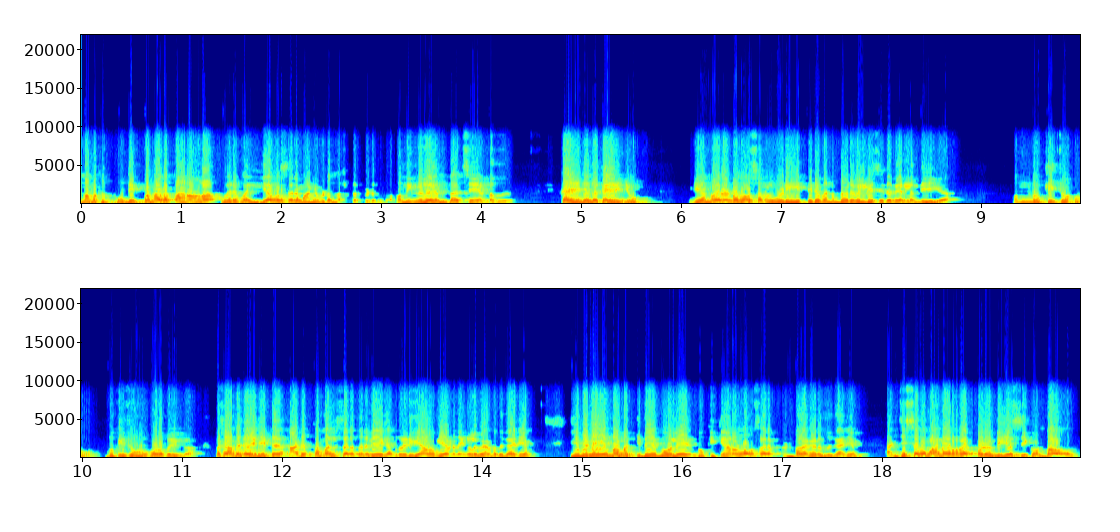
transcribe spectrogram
നമുക്ക് കുതിപ്പ് നടത്താനുള്ള ഒരു വലിയ അവസരമാണ് ഇവിടെ നഷ്ടപ്പെടുന്നത്. അപ്പൊ നിങ്ങൾ എന്താ ചെയ്യേണ്ടത്? കഴിഞ്ഞത് കഴിഞ്ഞു. ഇനി ഒന്നോ രണ്ടോ ദിവസങ്ങൾ കൂടി ഈ തിരുവനന്തപുരം വെല്ലിസിയുടെ പേരിൽ എന്ത് ചെയ്യുക? ഒന്ന് ദുഃഖിച്ചോളൂ ദുഃഖിച്ചോളൂ കുഴപ്പമില്ല. പക്ഷെ അത് കഴിഞ്ഞിട്ട് അടുത്ത മത്സരത്തിന് വേഗം റെഡിയാവുകയാണ് നിങ്ങൾ വേണ്ടത്. കാര്യം ഇവിടെയും നമുക്ക് ഇതേപോലെ ദുഃഖിക്കാനുള്ള അവസരം ഉണ്ടാകരുത്. കാര്യം അഞ്ച് ശതമാനം എപ്പോഴും ബി എസ് സിക്ക് ഉണ്ടാവും.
